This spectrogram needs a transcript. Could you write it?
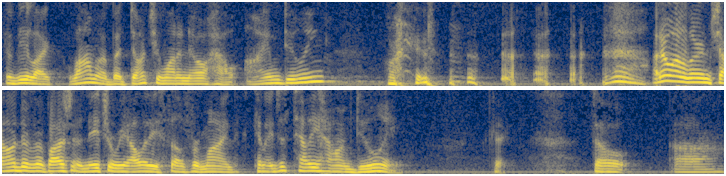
It'd be like, Lama, but don't you want to know how I'm doing? Right? I don't want to learn shamatha vipassana, nature, reality, self, or mind. Can I just tell you how I'm doing? Okay. So, uh,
